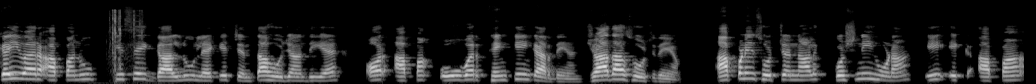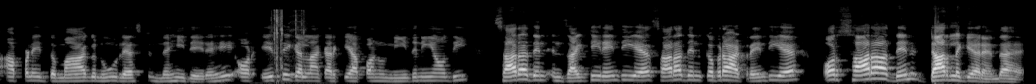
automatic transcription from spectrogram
ਕਈ ਵਾਰ ਆਪਾਂ ਨੂੰ ਕਿਸੇ ਗੱਲ ਨੂੰ ਲੈ ਕੇ ਚਿੰਤਾ ਹੋ ਜਾਂਦੀ ਹੈ ਔਰ ਆਪਾਂ ਓਵਰ ਥਿੰਕਿੰਗ ਕਰਦੇ ਹਾਂ, ਜ਼ਿਆਦਾ ਸੋਚਦੇ ਹਾਂ। ਆਪਣੇ ਸੋਚਣ ਨਾਲ ਕੁਝ ਨਹੀਂ ਹੋਣਾ, ਇਹ ਇੱਕ ਆਪਾਂ ਆਪਣੇ ਦਿਮਾਗ ਨੂੰ ਰੈਸਟ ਨਹੀਂ ਦੇ ਰਹੇ ਔਰ ਇਸੇ ਗੱਲਾਂ ਕਰਕੇ ਆਪਾਂ ਨੂੰ ਨੀਂਦ ਨਹੀਂ ਆਉਂਦੀ। ਸਾਰਾ ਦਿਨ ਐਂਜ਼ਾਈਟੀ ਰਹਿੰਦੀ ਹੈ, ਸਾਰਾ ਦਿਨ ਘਬਰਾਹਟ ਰਹਿੰਦੀ ਹੈ ਔਰ ਸਾਰਾ ਦਿਨ ਡਰ ਲੱਗਿਆ ਰਹਿੰਦਾ ਹੈ।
